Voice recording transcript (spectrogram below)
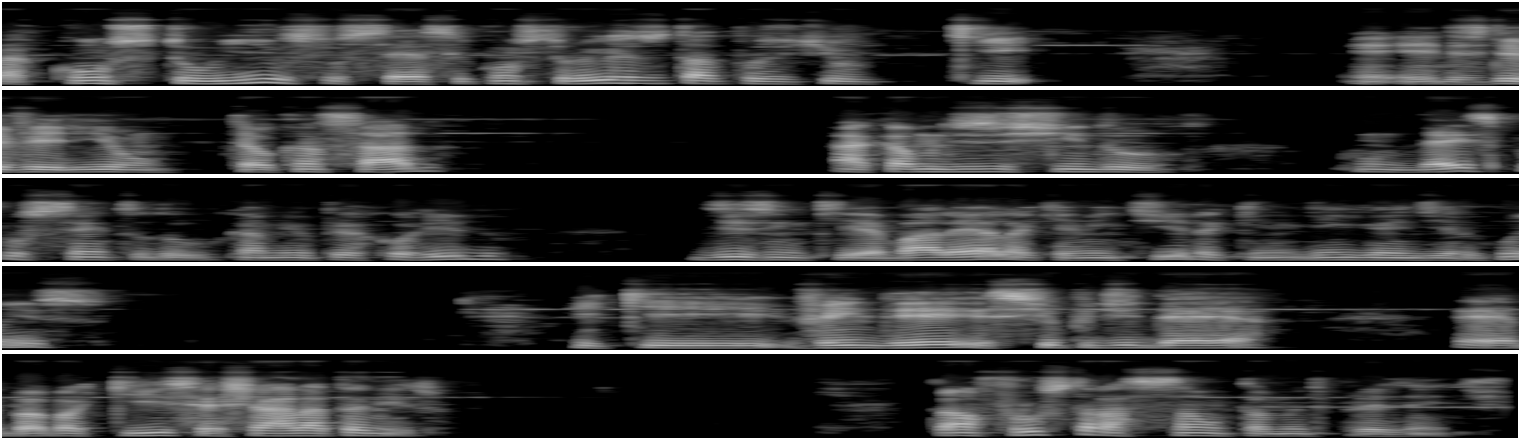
para construir o sucesso e construir o resultado positivo que é, eles deveriam ter alcançado, acabam desistindo com 10% do caminho percorrido, dizem que é balela, que é mentira, que ninguém ganha dinheiro com isso, e que vender esse tipo de ideia é babaquice, é charlatanismo. Então a frustração está muito presente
